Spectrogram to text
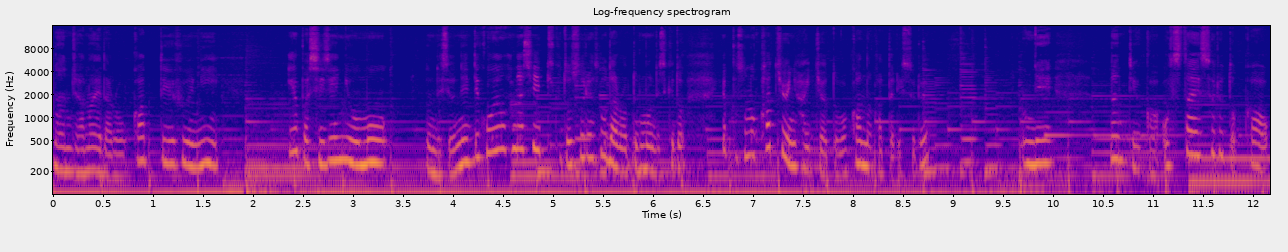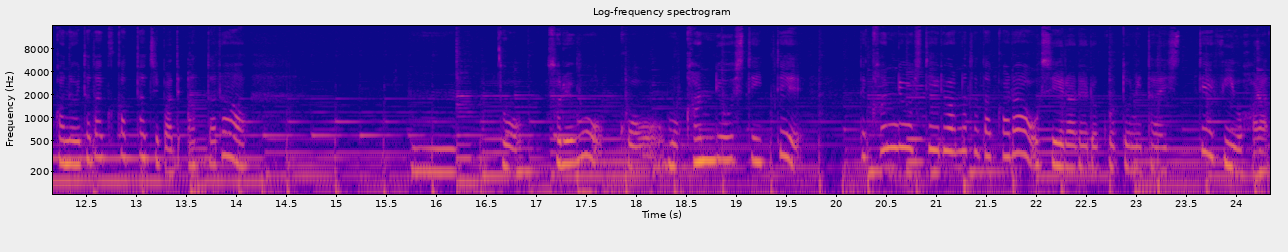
なんじゃないだろうかっていうふうにやっぱ自然に思うんですよね。でこういう話聞くとそりゃそうだろうと思うんですけどやっぱその渦中に入っちゃうと分かんなかったりする。で何て言うかお伝えするとかお金をいただく立場であったらうんとそれをこうもう完了していてで完了しているあなただから教えられることに対してフィーを払っ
